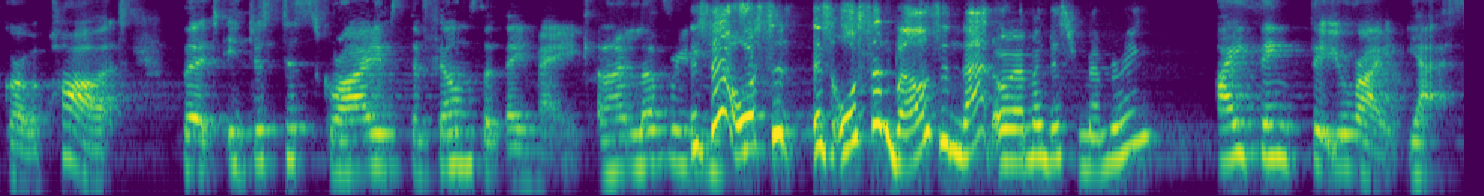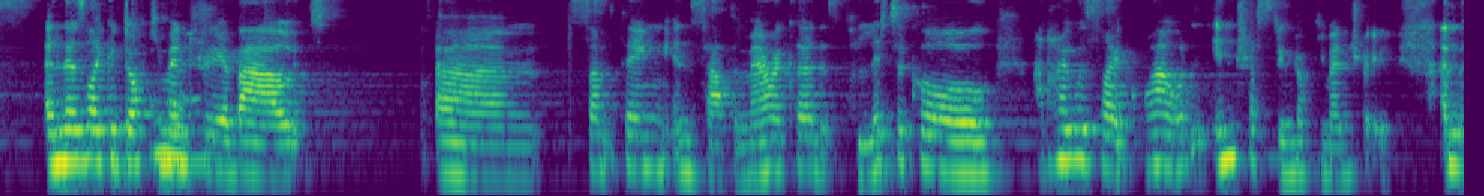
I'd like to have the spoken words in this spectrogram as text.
grow apart but it just describes the films that they make. And I love reading. Is that Orson? Is Orson Welles in that, or am I misremembering? I think that you're right. Yes, and there's like a documentary oh. about um, something in South America that's political, and I was like, wow, what an interesting documentary. And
